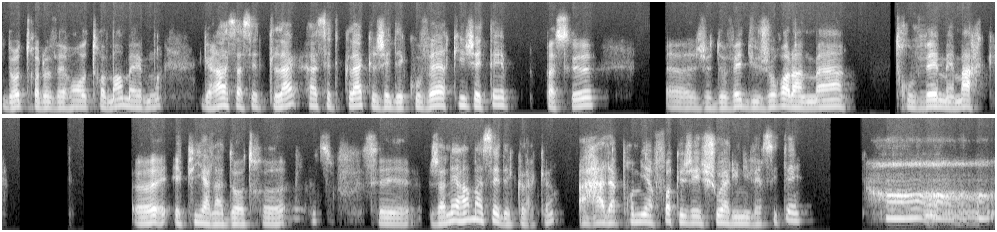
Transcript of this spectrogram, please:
d'autres le verront autrement, mais grâce à cette claque, j'ai découvert qui j'étais parce que euh, je devais du jour au lendemain trouver mes marques. Euh, et puis, il y en a d'autres. J'en ai ramassé des claques. Hein. Ah, la première fois que j'ai échoué à l'université. Oh,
